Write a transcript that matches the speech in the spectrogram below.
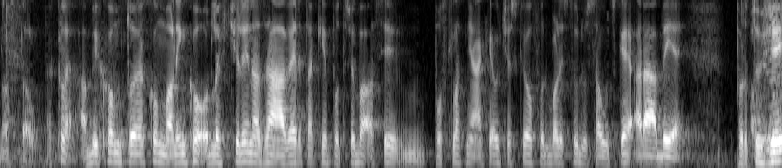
nastal. Takhle, abychom to jako malinko odlehčili na závěr, tak je potřeba asi poslat nějakého českého fotbalistu do Saudské Arábie. Protože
